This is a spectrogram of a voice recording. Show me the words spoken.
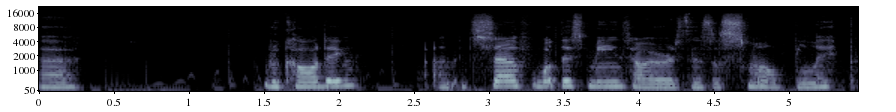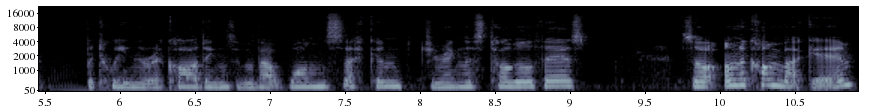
uh, recording um, itself. What this means, however, is there's a small blip between the recordings of about one second during this toggle phase. So on a combat game,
